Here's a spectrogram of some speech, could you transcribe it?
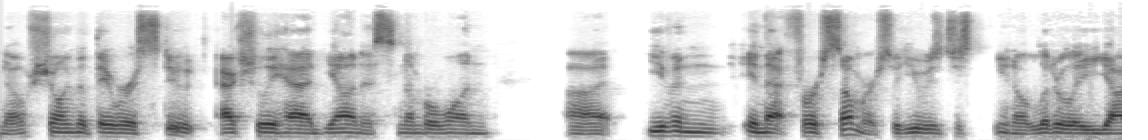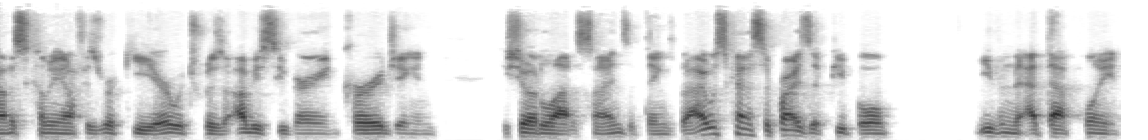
know showing that they were astute actually had Giannis number one uh, even in that first summer. So he was just, you know, literally Giannis coming off his rookie year, which was obviously very encouraging, and he showed a lot of signs of things. But I was kind of surprised that people, even at that point,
